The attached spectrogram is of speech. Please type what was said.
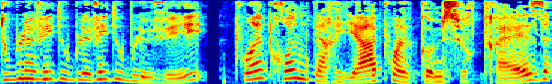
www.prontaria.com sur 13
